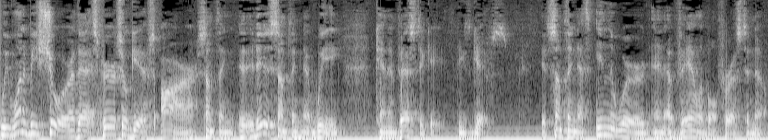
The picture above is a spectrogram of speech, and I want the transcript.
we want to be sure that spiritual gifts are something, it is something that we can investigate, these gifts. It's something that's in the Word and available for us to know.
